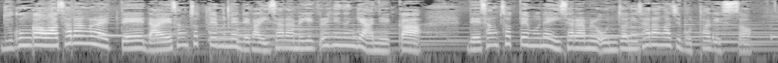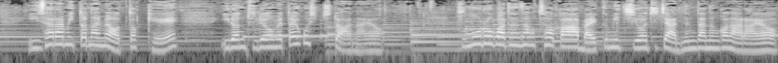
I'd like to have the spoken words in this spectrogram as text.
누군가와 사랑을 할 때 나의 상처 때문에 내가 이 사람에게 끌리는 게 아닐까. 내 상처 때문에 이 사람을 온전히 사랑하지 못하겠어. 이 사람이 떠나면 어떡해? 이런 두려움에 떨고 싶지도 않아요. 부모로 받은 상처가 말끔히 지워지지 않는다는 건 알아요.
